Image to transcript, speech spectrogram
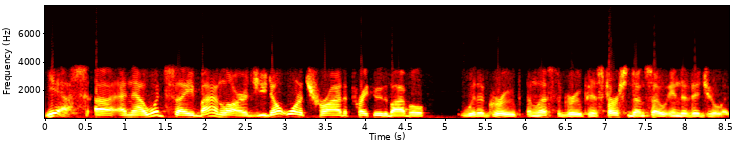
Yes, uh, and now I would say, by and large, you don't want to try to pray through the Bible with a group unless the group has first done so individually.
